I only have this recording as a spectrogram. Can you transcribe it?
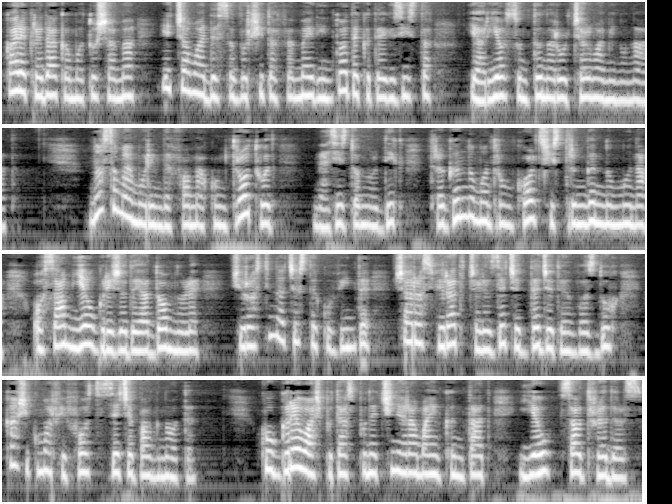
care credea că mătușa mea e cea mai desăvârșită femeie din toate câte există, iar eu sunt tânărul cel mai minunat. Nu o să mai murim de foame acum, Trotwood, mi-a zis domnul Dick, trăgându-mă într-un colț și strângându-mi mâna. O să am eu grijă de ea, domnule. Și rostind aceste cuvinte, și-a răsfirat cele zece degete în văzduh, ca și cum ar fi fost zece bancnote. Cu greu aș putea spune cine era mai încântat, eu sau Treadles.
